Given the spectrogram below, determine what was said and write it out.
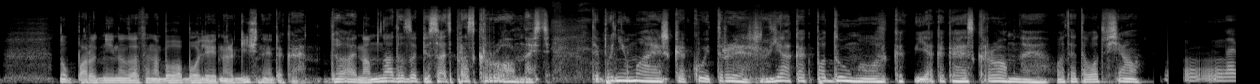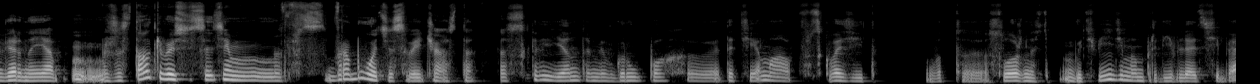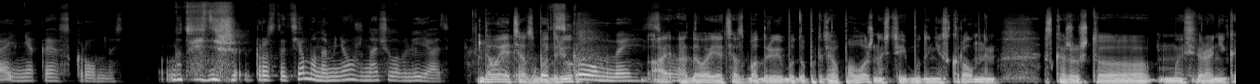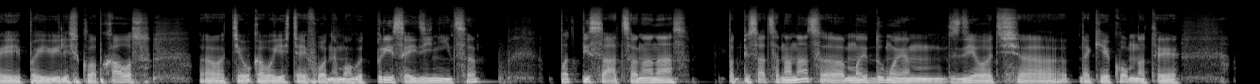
Ну, пару дней назад она была более энергичная и такая, да, нам надо записать про скромность. Ты понимаешь, какой трэш. Я как подумала, как, я какая скромная. Вот это вот все. Наверное, я же сталкиваюсь с этим в работе своей часто. С клиентами в группах э, эта тема сквозит. Вот э, сложность быть видимым, предъявлять себя и некая скромность. Вот видишь, просто тема на меня уже начала влиять. Давай я тебя Быть взбодрю. скромной. А, а давай я тебя взбодрю и буду противоположностью, и буду нескромным. Скажу, что мы с Вероникой появились в Клабхаус. Э, Те, у кого есть айфоны, могут присоединиться, подписаться на нас. Подписаться на нас. Э, Мы думаем сделать э, такие комнаты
